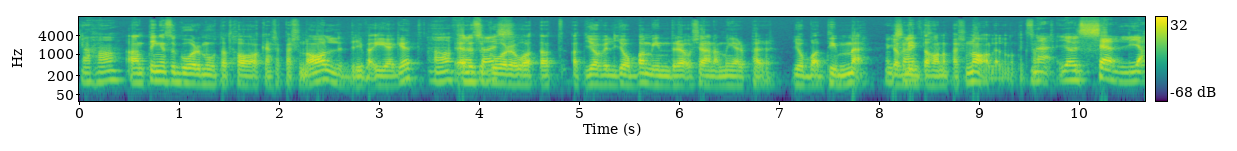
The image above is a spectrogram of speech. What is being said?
Jaha. Antingen så går det mot att ha kanske personal, driva eget. Ja, eller så går det åt att, att jag vill jobba mindre och tjäna mer per jobbad timme. Jag Exakt. vill inte ha någon personal eller någonting sånt. Nej, jag vill sälja.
